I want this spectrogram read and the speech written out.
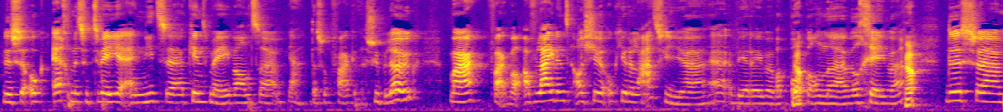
Dus eh, ook echt met z'n tweeën en niet eh, kind mee. Want ja, dat is ook vaak superleuk. Maar vaak wel afleidend als je ook je relatie eh, hè, weer even wat pokkan eh, wil geven. Ja. Dus ehm,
